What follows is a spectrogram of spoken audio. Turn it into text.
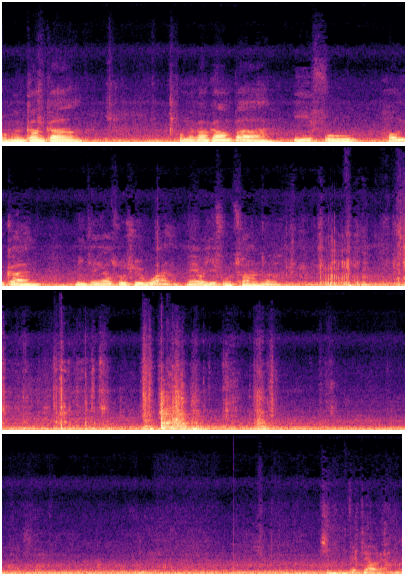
我们刚刚，我们刚刚把衣服烘干，明天要出去玩，没有衣服穿了。只能再掉两。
